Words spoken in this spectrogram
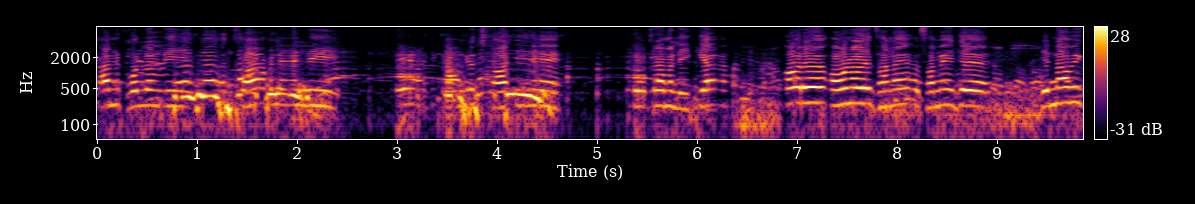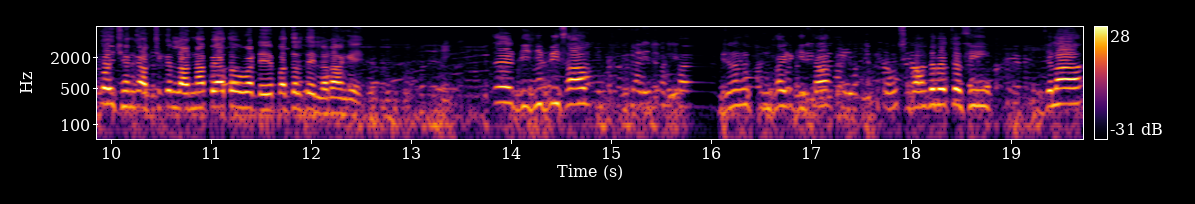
ਕੰਨ ਖੋਲਣ ਲਈ ਇਨਸਾਫ ਲੈਣ ਲਈ ਇਹ ਅੱਜ ਕਾਂਗਰਸ ਪਾਰਟੀ ਨੇ ਪ੍ਰੋਗਰਾਮ ਲਿਖਿਆ ਔਰ ਆਉਣ ਵਾਲੇ ਸਮੇਂ ਸਮੇਂ 'ਚ ਜਿੰਨਾ ਵੀ ਕੋਈ ਸੰਘਰਸ਼ ਲੜਨਾ ਪਿਆ ਤਾਂ ਉਹ ਵੱਡੇ ਪੱਧਰ ਤੇ ਲੜਾਂਗੇ। ਤੇ ਡੀਜੀਪੀ ਸਾਹਿਬ ਜਿਨ੍ਹਾਂ ਨੇ ਸੁਸਾਈਡ ਕੀਤਾ, ਉਸ ਸੰਬੰਧ ਵਿੱਚ ਅਸੀਂ ਜ਼ਿਲ੍ਹਾ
